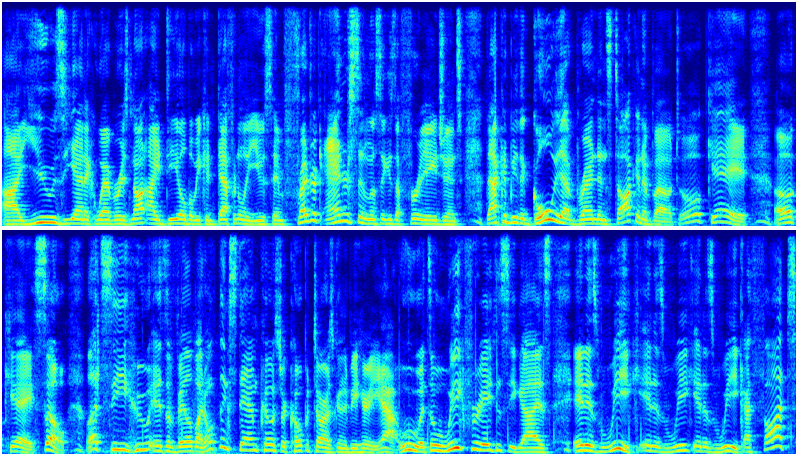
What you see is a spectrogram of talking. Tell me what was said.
uh, use Yannick Weber. He's not ideal, but we can definitely use him. Frederik Andersen looks like he's a free agent. That could be the goalie that Brandon's talking about about. Okay, okay. So let's see who is available. I don't think Stamkos or Kopitar is going to be here. Yeah, ooh, it's a weak free agency, guys. It is weak. It is weak. It is weak. I thought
